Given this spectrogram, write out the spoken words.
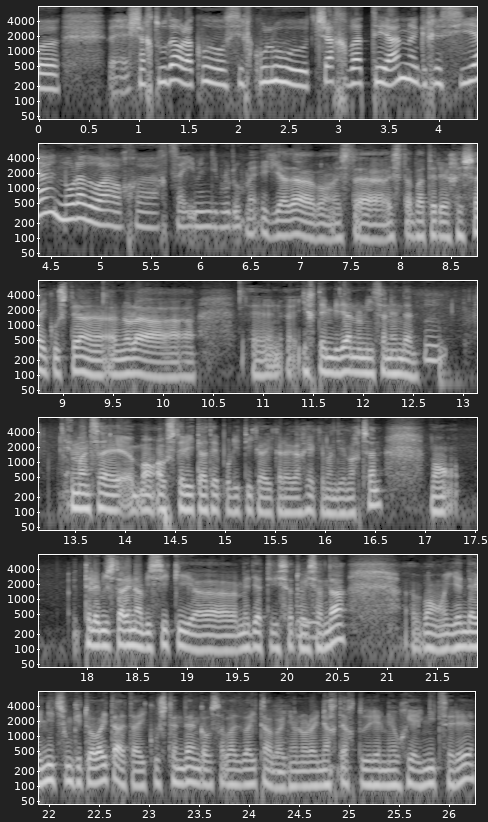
uh, sartu da olako zirkulu txar batean Grezia, nora doa hor hartzai mendiburu? Egia da, bon, ez da, ez da bat ere ikustea nola eh, irten bidean nun izanen den. Mm. Eman bon, austeritate politika ikaragarriak eman die martxan, bon, telebistaren abiziki uh, mediatizatu mm. izan da. Uh, bon, jende hainitz baita eta ikusten den gauza bat baita, mm. baina orain arte hartu diren neurria hainitz ere.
